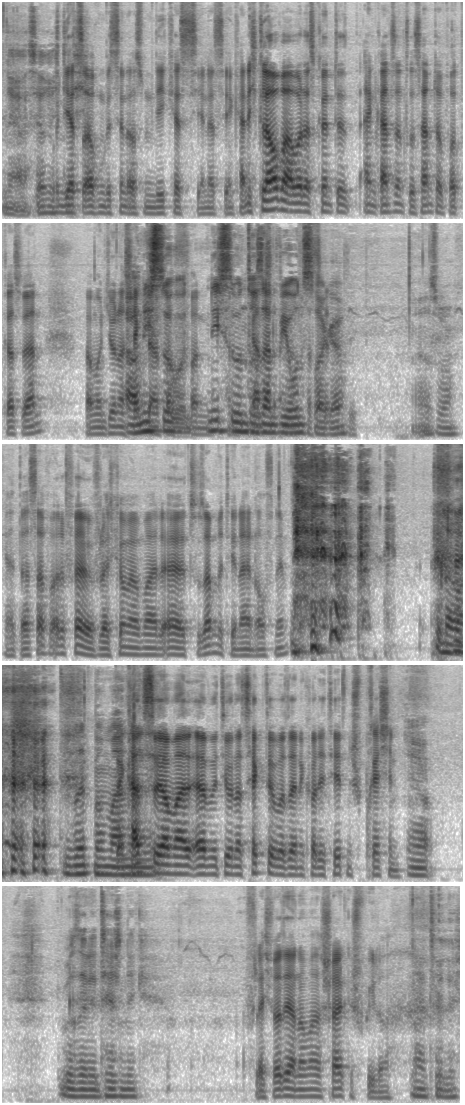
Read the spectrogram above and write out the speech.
Ja, ist ja richtig. Und jetzt auch ein bisschen aus dem Nähkästchen erzählen kann. Ich glaube aber, das könnte ein ganz interessanter Podcast werden, weil man Jonas aber Hector nicht so, von, nicht so interessant wie unserer, gell? Also. Ja, das auf alle Fälle. Vielleicht können wir mal äh, zusammen mit denen einen aufnehmen. Genau. Da sollte man mal. Dann kannst du ja mal äh, mit Jonas Hector über seine Qualitäten sprechen. Ja. Über seine Technik. Vielleicht wird er ja nochmal Schalke-Spieler. Natürlich.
